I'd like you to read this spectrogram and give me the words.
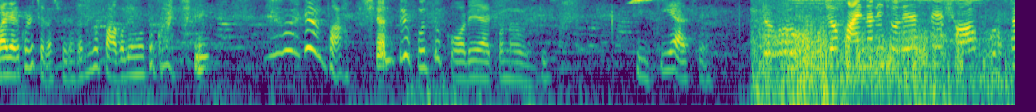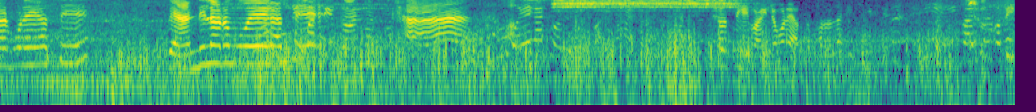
বাজার করে চলে আসবে। দেখো, পাগলের মতো করছে। বাচ্চাদের মতো করে এখনও অবধি। ঠিকই আছে। পুজো ফাইনালি চলে এসছে, সব পোস্টার পড়ে গেছে, প্যান্ডেল আরম্ভ হয়ে গেছে। হ্যাঁ। সত্যি, এই বাড়িটা আমার এত ভালো লাগে। সত্যি।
